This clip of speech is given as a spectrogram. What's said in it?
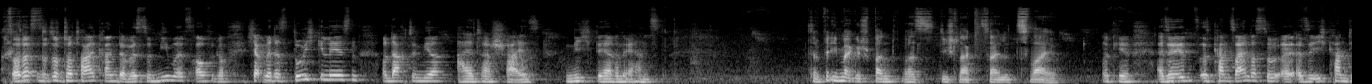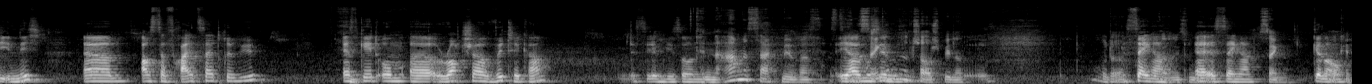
Ach, Oder? Total krank, da wirst du niemals drauf gekommen. Ich habe mir das durchgelesen und dachte mir, alter Scheiß, nicht deren Ernst. Dann bin ich mal gespannt, was die Schlagzeile 2. Okay, also es kann sein, dass du, äh, also ich kannte ihn nicht, ähm, aus der Freizeitrevue. Es geht um äh, Roger Whittaker ist irgendwie so ein. Der Name sagt mir was. Ist ja, ein Sänger oder ein Schauspieler? Oder Sänger. Er ist Sänger. Sänger. Genau. Okay.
